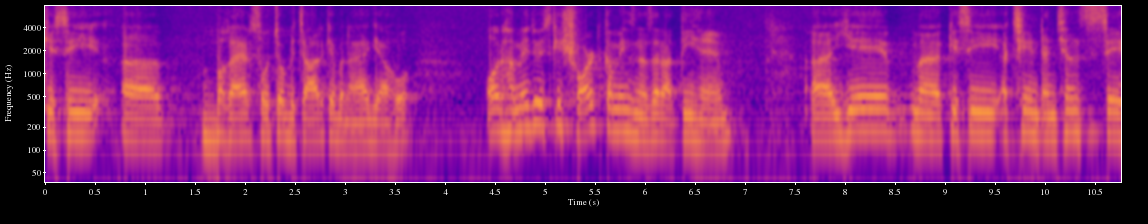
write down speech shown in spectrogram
किसी बग़ैर सोचो विचार के बनाया गया हो। और हमें जो इसकी शॉर्ट कमिंग्स नज़र आती हैं ये किसी अच्छी इंटेंशन से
